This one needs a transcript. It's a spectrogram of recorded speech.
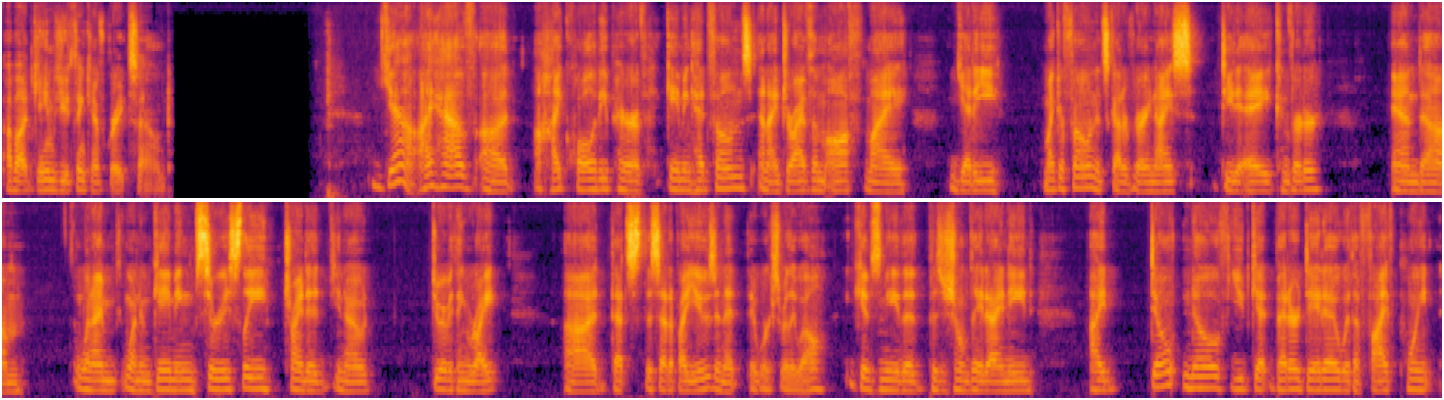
about games you think have great sound? Yeah, I have uh, a high quality pair of gaming headphones and I drive them off my Yeti microphone. It's got a very nice D to A converter. And um, when I'm when I'm gaming seriously, trying to, you know, do everything right, uh, that's the setup I use and it, it works really well. It gives me the positional data I need. I don't know if you'd get better data with a five point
